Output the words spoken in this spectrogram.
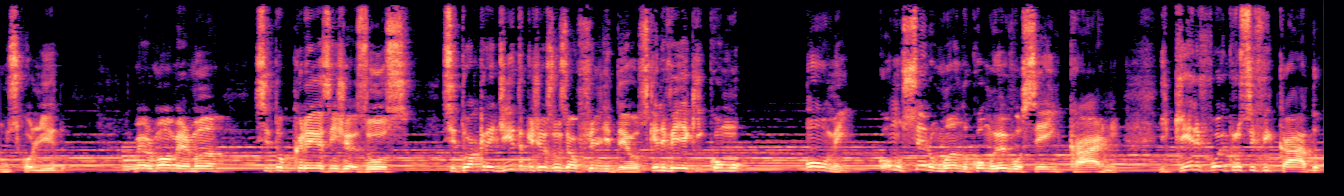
um escolhido. Meu irmão, minha irmã, se tu crês em Jesus, se tu acredita que Jesus é o Filho de Deus, que ele veio aqui como homem, como ser humano, como eu e você, em carne, e que ele foi crucificado,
